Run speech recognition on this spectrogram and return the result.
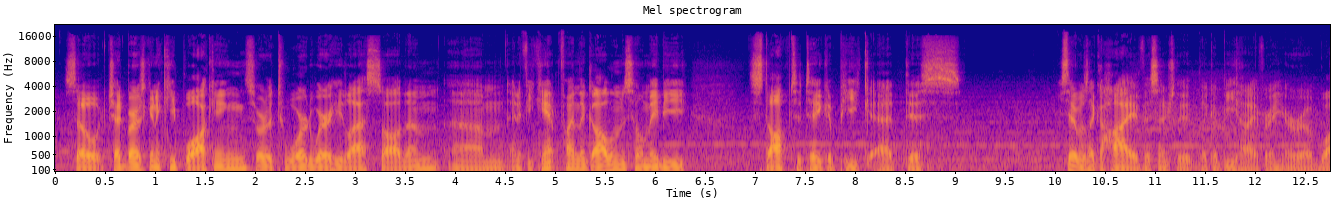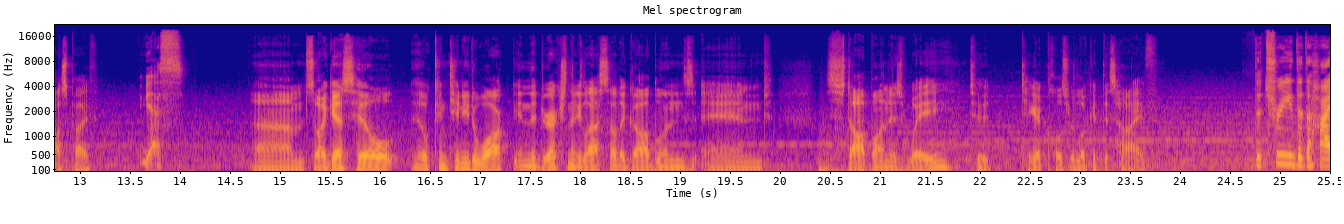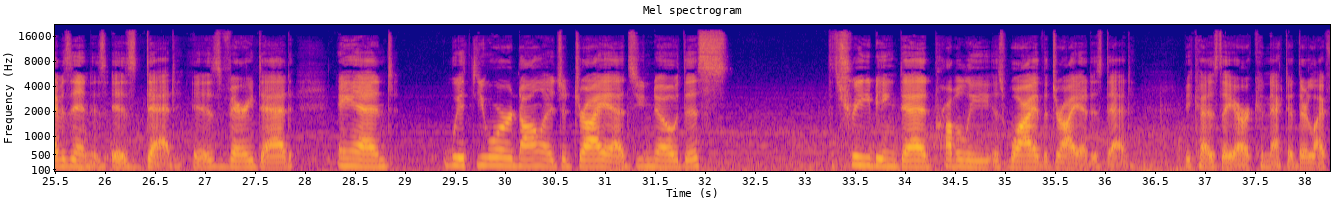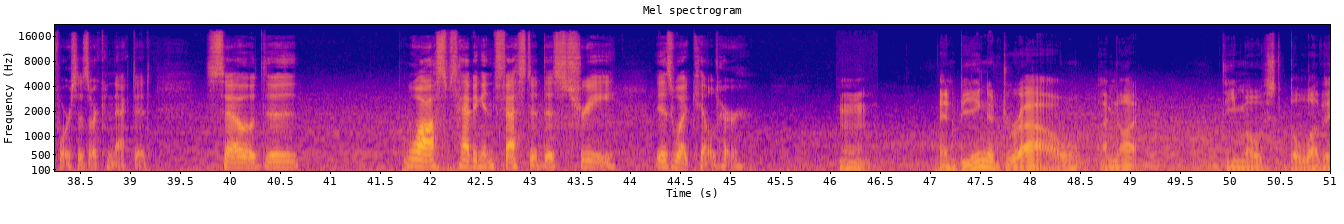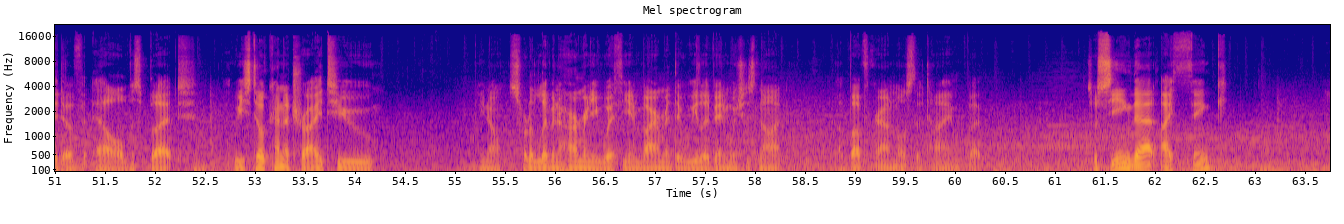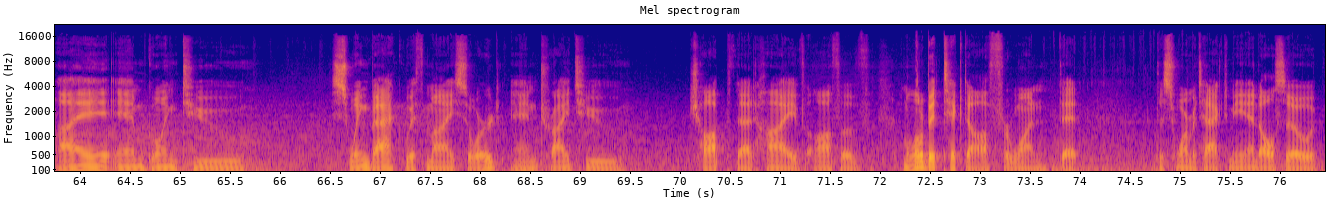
So Chedbar's going to keep walking, sort of toward where he last saw them. Um, and if he can't find the goblins, he'll maybe stop to take a peek at this. He said it was like a hive, essentially, like a beehive, right, or a wasp hive. Yes. Um, so I guess he'll he'll continue to walk in the direction that he last saw the goblins and stop on his way to take a closer look at this hive. The tree that the hive is in is, is dead, is very dead. And with your knowledge of dryads, you know this the tree being dead probably is why the dryad is dead. Because they are connected, their life forces are connected. So the wasps having infested this tree is what killed her. Hmm. And being a drow, I'm not the most beloved of elves, but we still kind of try to, you know, sort of live in harmony with the environment that we live in, which is not above ground most of the time. But so seeing that, I think I am going to swing back with my sword and try to chop that hive off of. I'm a little bit ticked off, for one, that the swarm attacked me, and also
